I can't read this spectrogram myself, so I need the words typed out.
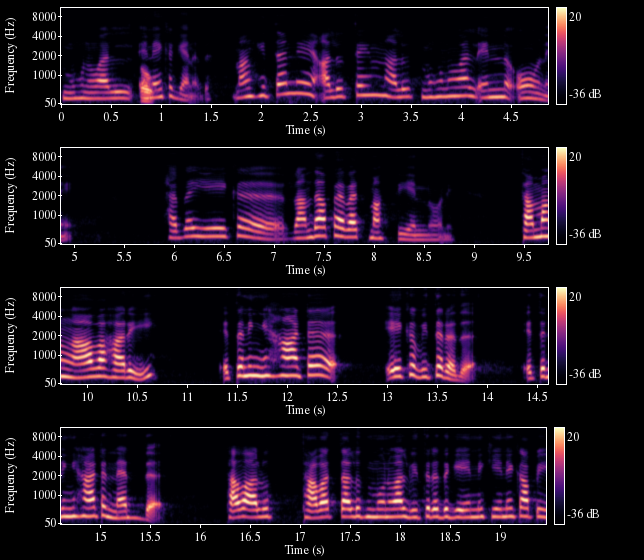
මුහුණුවල් එන එක ගැනද? මං හිතන්නේ අලුතෙන් අලුත් මුහුණුවල් එන්න ඕනේ. හැබැයි ඒක රඳා පැවැත්මක් තියෙන්න ඕනේ. තමන් ආව හරි එතනින් එහාට ඒක විතරද? එතනින් එහාට නැද්ද? තව අලුත් තවත් අලුත් මොනවල් විතරද ගේන්න කියන එක අපි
